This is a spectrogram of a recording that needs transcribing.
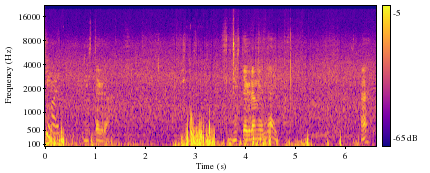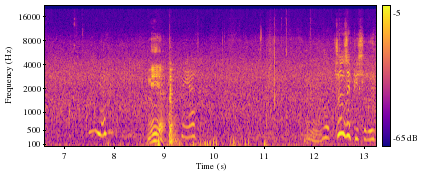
снимай. Инстаграм. Инстаграм я знаю. А? Нет. Нет? Нет. Ну, Ну, что он записывает?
